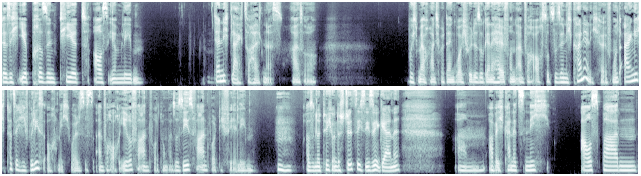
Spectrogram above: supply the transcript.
der sich ihr präsentiert aus ihrem Leben, der nicht leicht zu halten ist. Also wo ich mir auch manchmal denke, boah, ich würde so gerne helfen und einfach auch so zu sehen, ich kann ja nicht helfen. Und eigentlich tatsächlich will ich es auch nicht, weil es ist einfach auch ihre Verantwortung. Also sie ist verantwortlich für ihr Leben. Mhm. Also natürlich unterstütze ich sie sehr gerne. Ähm, aber ich kann jetzt nicht ausbaden,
